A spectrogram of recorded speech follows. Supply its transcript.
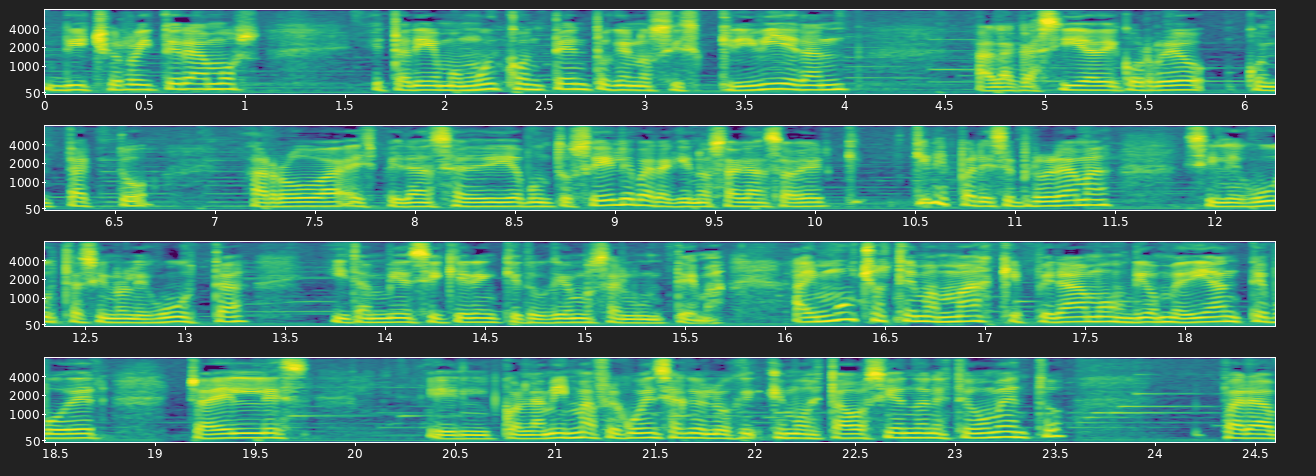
dicho y reiteramos, estaríamos muy contentos que nos escribieran a la casilla de correo contacto arroba esperanzadevida.cl para que nos hagan saber qué, les parece el programa, si les gusta, si no les gusta y también si quieren que toquemos algún tema. Hay muchos temas más que esperamos, Dios mediante, poder traerles con la misma frecuencia que lo que hemos estado haciendo en este momento, para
